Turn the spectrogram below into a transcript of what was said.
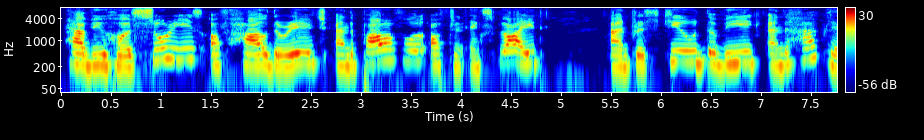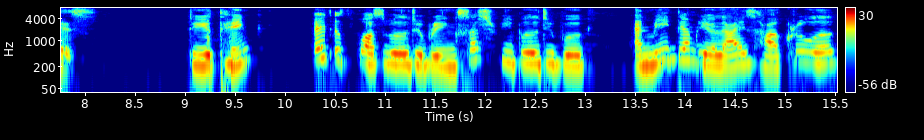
Have you heard stories of how the rich and the powerful often exploit and persecute the weak and the helpless? Do you think it is possible to bring such people to book and make them realize how cruel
